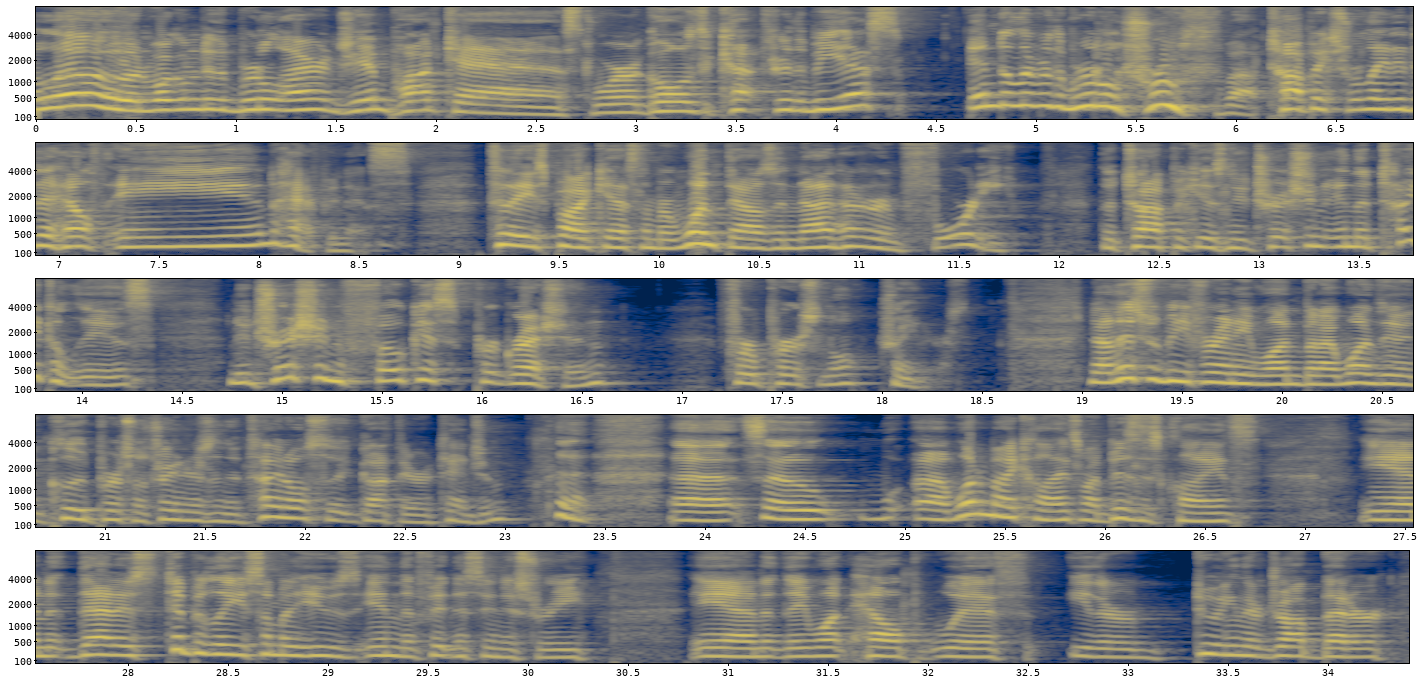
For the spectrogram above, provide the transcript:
Hello, and welcome to the Brutal Iron Gym podcast, where our goal is to cut through the BS and deliver the brutal truth about topics related to health and happiness. Today's podcast number 1940. The topic is nutrition, and the title is Nutrition Focus Progression for Personal Trainers. Now, this would be for anyone, but I wanted to include personal trainers in the title so it got their attention. uh, so, uh, one of my clients, my business clients, and that is typically somebody who's in the fitness industry and they want help with either doing their job better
